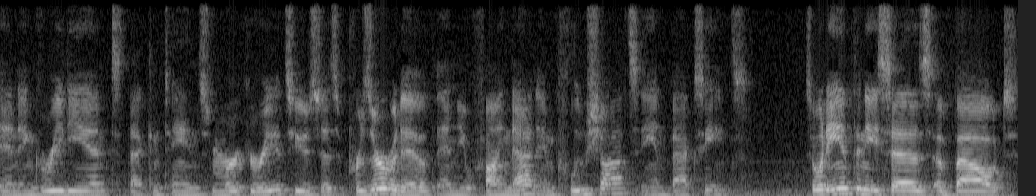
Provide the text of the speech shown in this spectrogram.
an ingredient that contains mercury it's used as a preservative and you'll find that in flu shots and vaccines so what anthony says about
